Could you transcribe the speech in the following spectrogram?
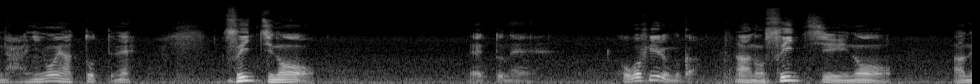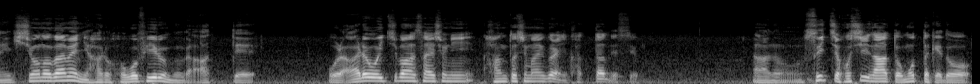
何をやっとってね。スイッチの、えっとね、保護フィルムか。あの、スイッチの、あの、液晶の画面に貼る保護フィルムがあって、俺、あれを一番最初に半年前ぐらいに買ったんですよ。あの、スイッチ欲しいなと思ったけど、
